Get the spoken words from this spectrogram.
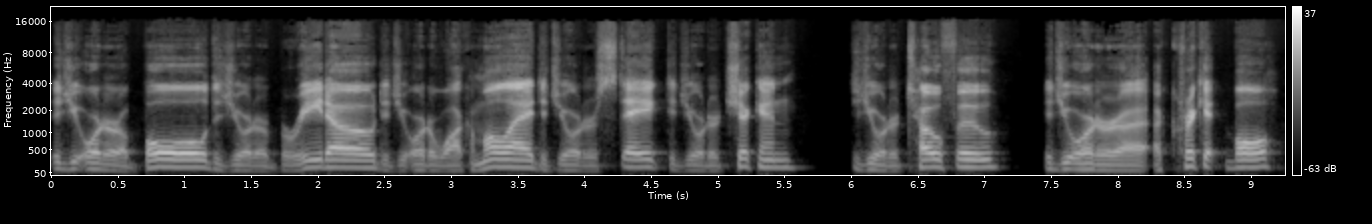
Did you order a bowl? Did you order a burrito? Did you order guacamole? Did you order steak? Did you order chicken? Did you order tofu? Did you order a, a cricket bowl?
